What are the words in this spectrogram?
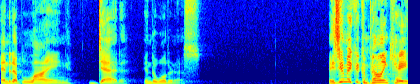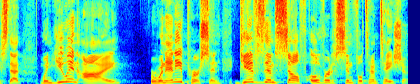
ended up lying dead in the wilderness. And he's going to make a compelling case that when you and I or when any person gives themselves over to sinful temptation,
